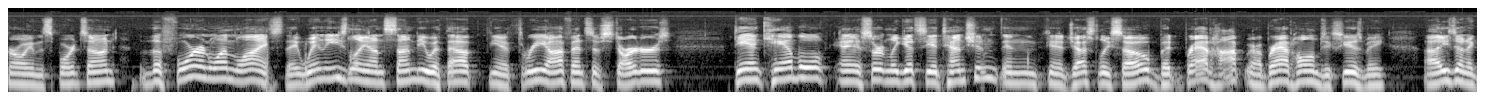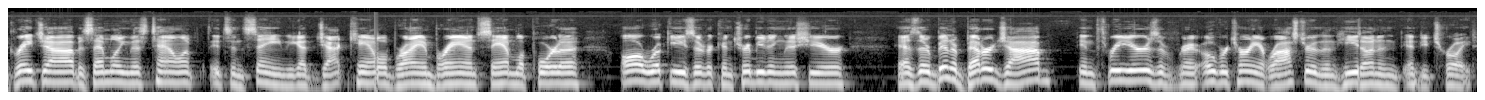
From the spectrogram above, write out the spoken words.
in the Sports Zone. The four and one Lions they win easily on Sunday without you know three offensive starters. Dan Campbell uh, certainly gets the attention, and you know, justly so. But Brad Hop, uh, Brad Holmes, excuse me, uh, he's done a great job assembling this talent. It's insane. You got Jack Campbell, Brian Branch, Sam LaPorta, all rookies that are contributing this year. Has there been a better job in three years of overturning a roster than he done in, in Detroit.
